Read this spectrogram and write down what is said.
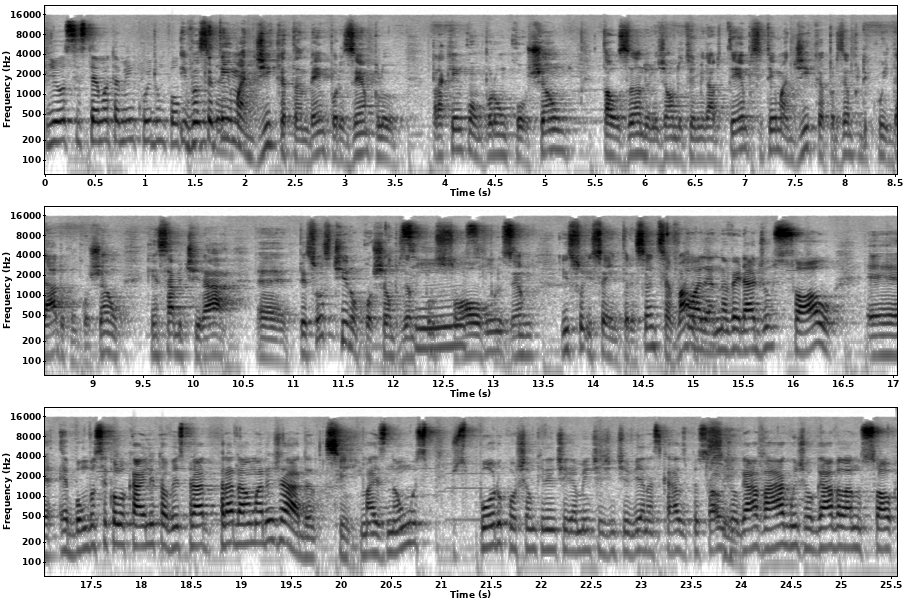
e o sistema também cuida um pouco. E você tem uma dica também, por exemplo, para quem comprou um colchão, está usando ele já há um determinado tempo, você tem uma dica, por exemplo, de cuidado com o colchão? Quem sabe tirar. É, pessoas tiram o colchão, por exemplo, para o sol, sim, por exemplo. Isso, isso é interessante? Isso é válido? Olha, na verdade, o sol é, é bom você colocar ele talvez para dar uma arejada. Sim. Mas não expor o colchão que antigamente a gente via nas casas, o pessoal sim. jogava água e jogava lá no sol.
